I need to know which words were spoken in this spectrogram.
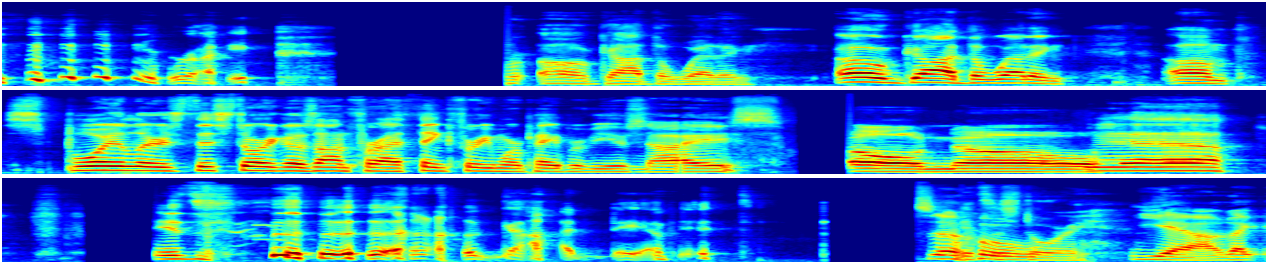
right. Oh god, the wedding. Oh god, the wedding. Um, spoilers. This story goes on for I think three more pay per views. Nice. Oh no. Yeah. It's oh, god damn it. So It's a story. Yeah, like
